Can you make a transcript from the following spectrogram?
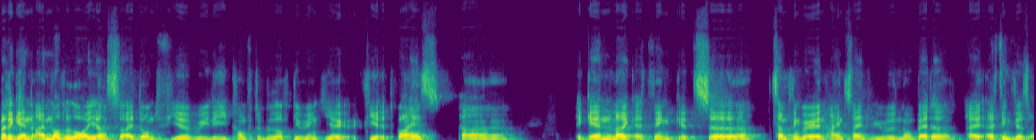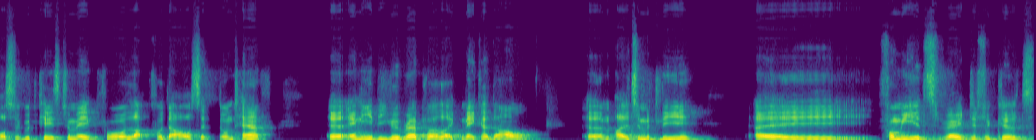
but again, I'm not a lawyer, so I don't feel really comfortable of giving here clear advice. Uh, again, like I think it's uh, something where in hindsight we will know better. I, I, think there's also a good case to make for for DAOs that don't have uh, any legal wrapper, like MakerDAO. Um, ultimately, I, for me, it's very difficult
